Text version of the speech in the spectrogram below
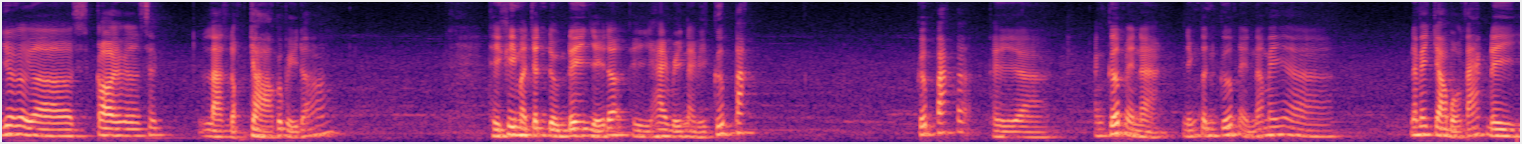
với uh, coi ờ, là độc trò của vị đó. Thì khi mà trên đường đi vậy đó thì hai vị này bị cướp bắt. Cướp bắt đó, thì uh, ăn cướp này nè những tên cướp này nó mới uh, nó mới cho bồ tát đi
